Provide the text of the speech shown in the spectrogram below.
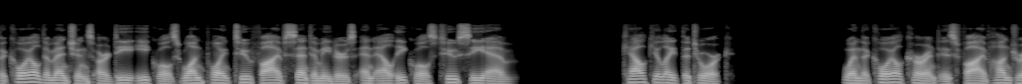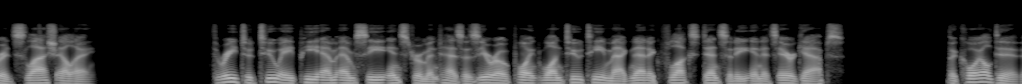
The coil dimensions are D equals 1.25 cm and L equals 2 cm. Calculate the torque. When the coil current is 500 LA. 3 to 2 APMMC instrument has a 0.12 T magnetic flux density in its air gaps. The coil did.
